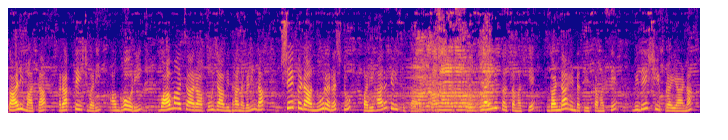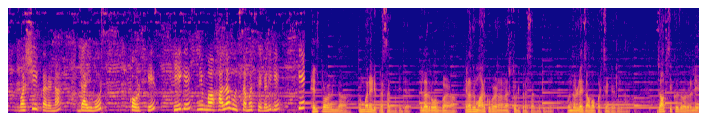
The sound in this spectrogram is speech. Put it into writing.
ಕಾಳಿಮಾತಾ, ರಕ್ತೇಶ್ವರಿ, ಅಘೋರಿ, ವಾಮಾಚಾರ ಪೂಜಾ ವಿಧಾನಗಳಿಂದ ಶೇಕಡ ನೂರರಷ್ಟು ಪರಿಹಾರ ತಿಳಿಸುತ್ತಾರೆ. ಲೈಂಗಿಕ ಸಮಸ್ಯೆ, ಗಂಡ ಹೆಂಡತಿ ಸಮಸ್ಯೆ, ವಿದೇಶಿ ಪ್ರಯಾಣ, ವಶೀಕರಣ, ಡೈವೋರ್ಸ್, ಕೋರ್ಟ್ ಕೇಸ್ ಹೀಗೆ ನಿಮ್ಮ ಹಲವು ಸಮಸ್ಯೆಗಳಿಗೆ ಹೆಲ್ತ್ ಪ್ರಾಬ್ಲಮ್ ಇಂದ ತುಂಬಾನೇ ಡಿಪ್ರೆಸ್ ಆಗ್ಬಿಟ್ಟಿದೆ. ಎಲ್ಲಾದ್ರೂ ಹೋಗ್ಬೇಡ ಏನಾದ್ರೂ ಮಾಡ್ಕೊಬೇಡ ಅನ್ನಷ್ಟು ಡಿಪ್ರೆಸ್ ಆಗ್ಬಿಟ್ಟಿದೆ. ಒಂದೊಳ್ಳೆ ಜಾಬ್ ಆಪರ್ಚುನಿಟಿ ಇರಲಿಲ್ಲ. ಜಾಬ್ ಸಿಕ್ಕಿದ್ರು ಅದರಲ್ಲಿ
